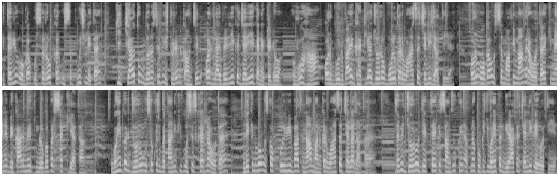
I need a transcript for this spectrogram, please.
कि तभी ओगा उसे रोक कर उससे पूछ लेता है कि क्या तुम दोनों सिर्फ़ स्टूडेंट काउंसिल और लाइब्रेरी के ज़रिए कनेक्टेड हो? वो हाँ और गुड बाय घटिया जोरो बोलकर वहाँ से चली जाती है और ओगा उससे माफ़ी मांग रहा होता है कि मैंने बेकार में तुम लोगों पर शक किया था। वहीं पर जोरो उसे कुछ बताने की कोशिश कर रहा होता है, लेकिन वो उसका कोई भी बात ना मानकर वहाँ से चला जाता है। तभी जोरो देखता है कि सांसू क्वीन अपना कुकीज वहीं पर गिराकर चली गई होती है।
